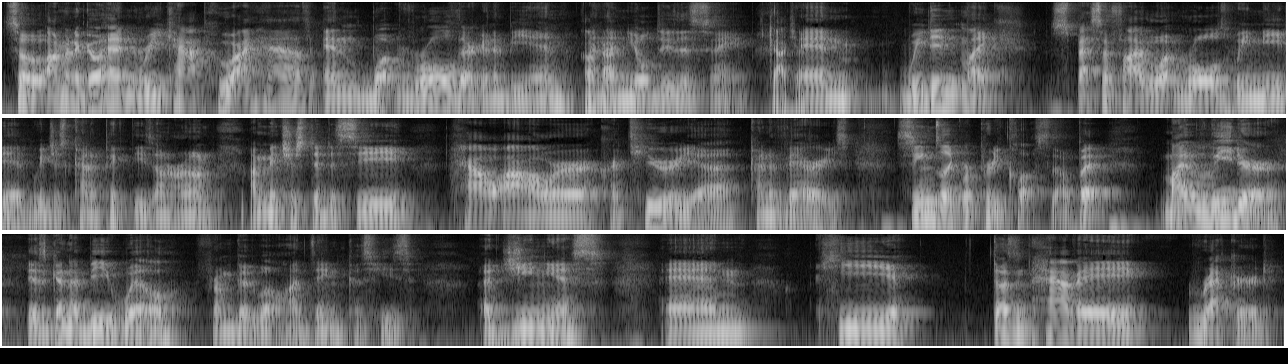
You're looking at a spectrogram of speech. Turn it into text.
so I'm going to go ahead and recap who I have and what role they're going to be in, Okay. and then you'll do the same. Gotcha. And we didn't like specify what roles we needed. We just kind of picked these on our own. I'm interested to see how our criteria kind of varies. Seems like we're pretty close though. But my leader is going to be Will from Good Will Hunting because he's a genius and he doesn't have a record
